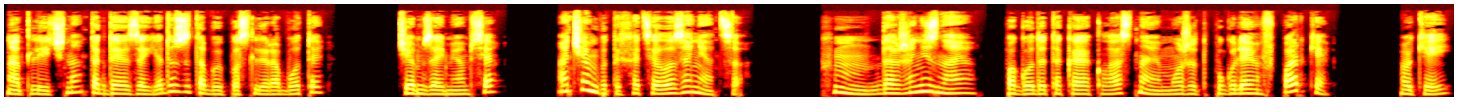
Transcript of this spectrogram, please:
«Отлично, тогда я заеду за тобой после работы. Чем займемся? А чем бы ты хотела заняться? Хм, даже не знаю. Погода такая классная, может, погуляем в парке? Окей.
